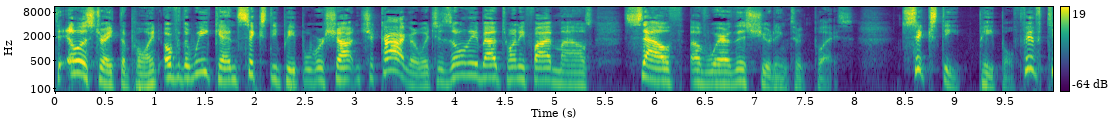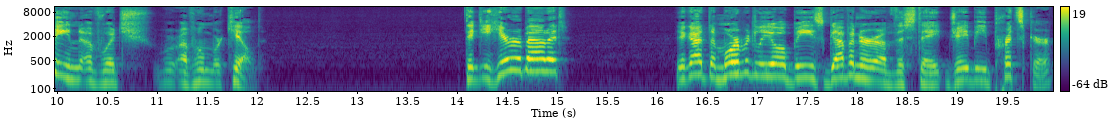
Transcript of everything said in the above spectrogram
To illustrate the point, over the weekend, 60 people were shot in Chicago, which is only about 25 miles south of where this shooting took place. 60 people, 15 of which of whom were killed. Did you hear about it? You got the morbidly obese governor of the state, J.B. Pritzker,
